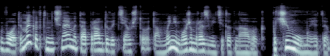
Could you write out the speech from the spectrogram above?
Вот, и мы как-то начинаем это оправдывать тем, что там мы не можем развить этот навык. Почему мы это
